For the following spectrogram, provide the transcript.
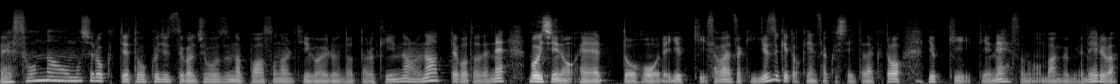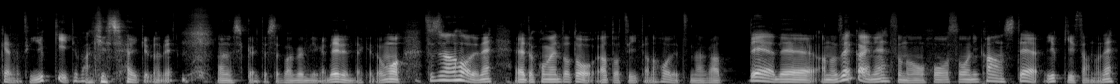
え、そんな面白くてトーク術が上手なパーソナリティがいるんだったら気になるなってことでね、ボイシーの、えー、っと、方でユッキー、沢崎ゆずきと検索していただくと、ユッキーっていうね、その番組が出るわけなんですけど、ユッキーって番組じゃないけどね、あの、しっかりとした番組が出るんだけども、そちらの方でね、えー、っと、コメントと、あとツイッターの方でつながって、で、あの前回ね、その放送に関して、ユッキーさんのね、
